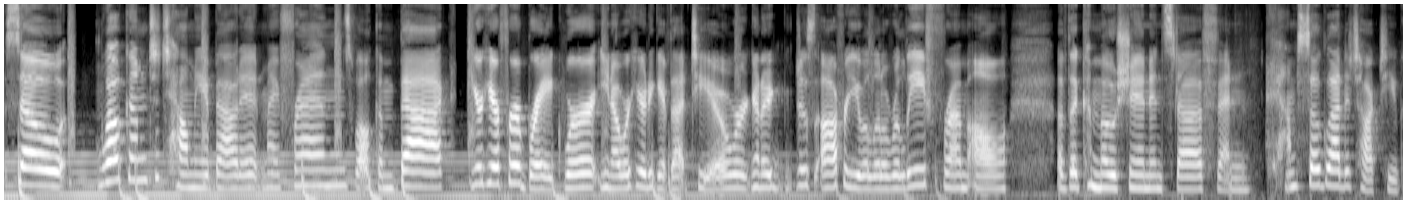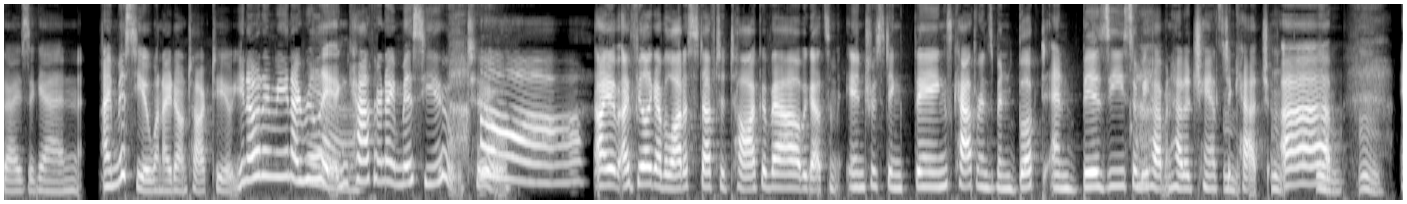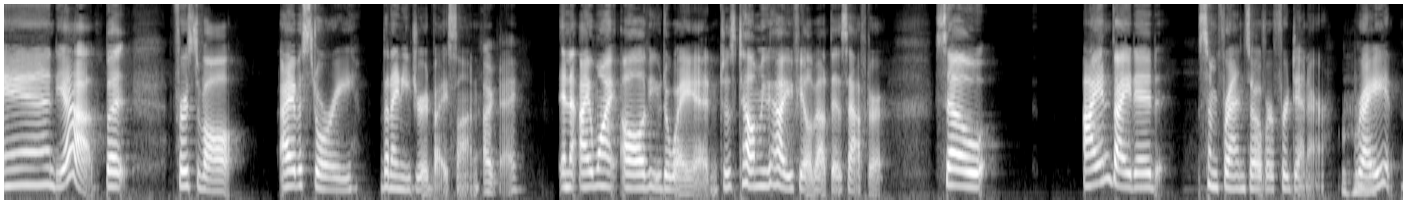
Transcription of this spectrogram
So, welcome to Tell Me About It, my friends. Welcome back. You're here for a break. We're, you know, we're here to give that to you. We're going to just offer you a little relief from all of the commotion and stuff. And I'm so glad to talk to you guys again. I miss you when I don't talk to you. You know what I mean? I really, Yeah. and Catherine, I miss you too. Aww. I, I feel like I have a lot of stuff to talk about. We got some interesting things. Catherine's been booked and busy, so we haven't had a chance to catch up. Mm, mm. And yeah, but first of all, I have a story that I need your advice on. Okay. And I want all of you to weigh in. Just tell me how you feel about this after. So, I invited some friends over for dinner, Mhm. right?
